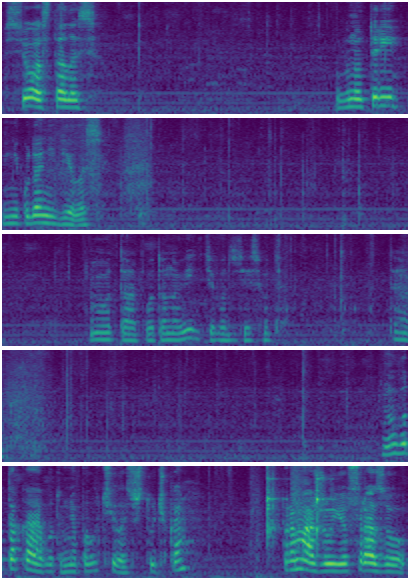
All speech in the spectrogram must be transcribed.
все осталось внутри и никуда не делась. Вот так вот оно, видите, вот здесь вот. Так. Ну, вот такая вот у меня получилась штучка. Промажу ее сразу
